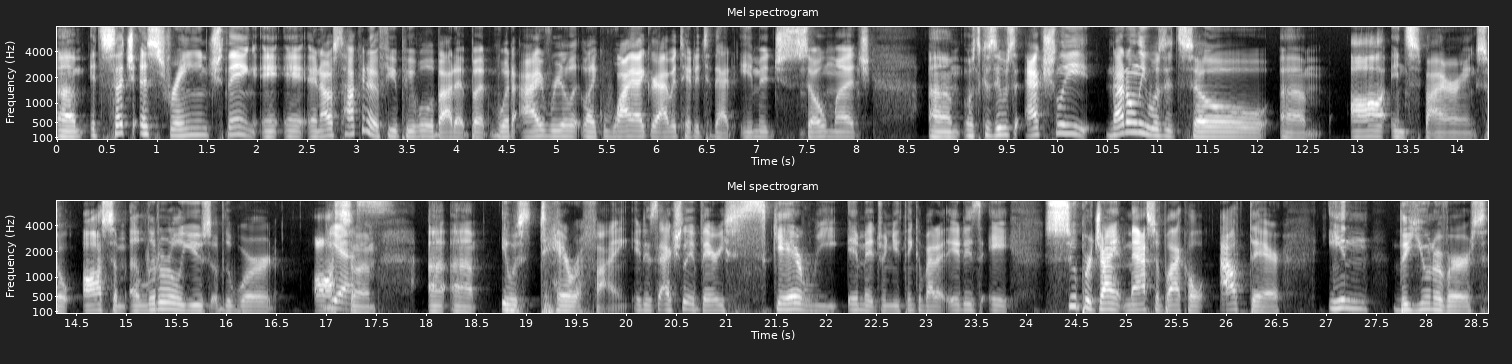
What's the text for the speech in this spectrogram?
Um, it's such a strange thing, and, and I was talking to a few people about it. But what I really like, why I gravitated to that image so much, um, was because it was actually not only was it so um, awe-inspiring, so awesome, a literal use of the word awesome. Yes. Uh, uh, it was terrifying. It is actually a very scary image when you think about it. It is a super giant, massive black hole out there in the universe,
